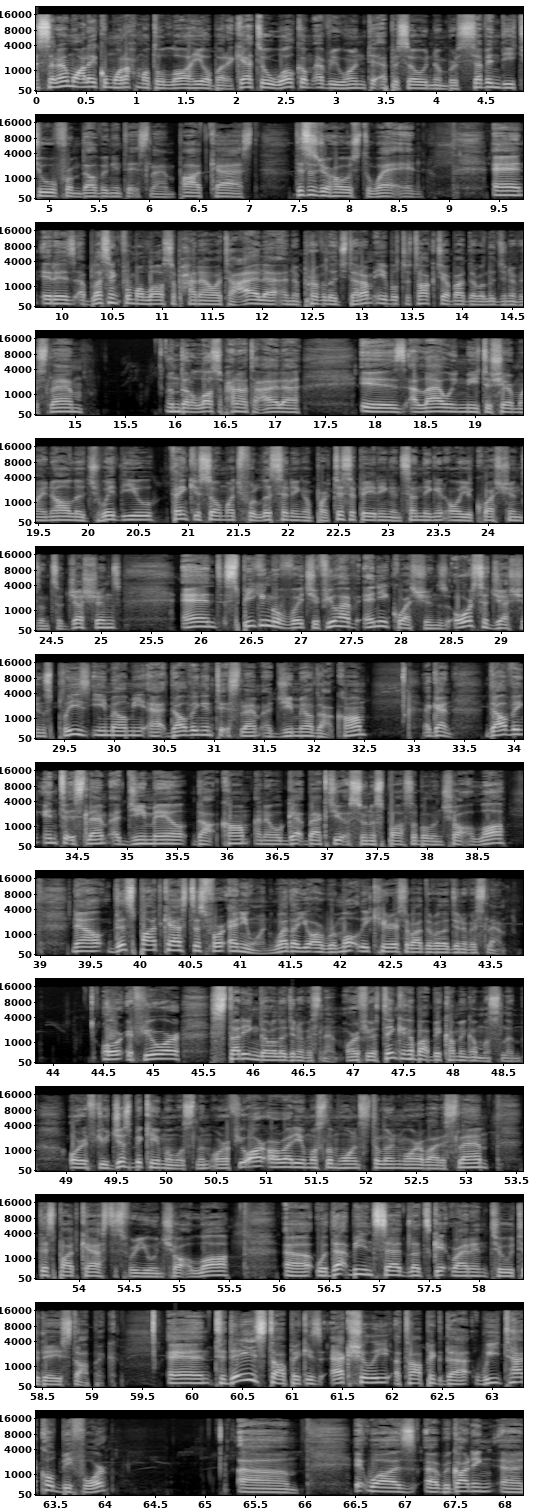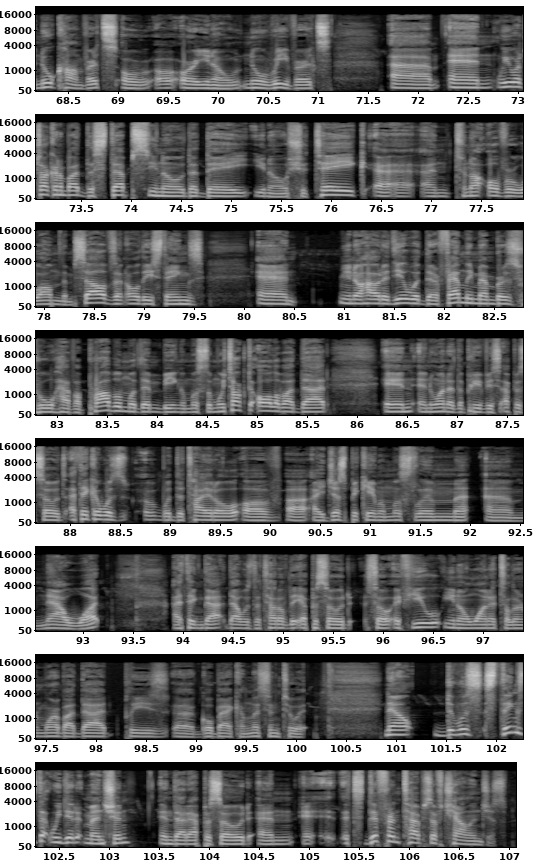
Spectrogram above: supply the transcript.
Assalamu alaikum wa rahmatullahi wa barakatuh. Welcome everyone to episode number 72 from Delving into Islam podcast. This is your host, Wa'il. And it is a blessing from Allah subhanahu wa ta'ala and a privilege that I'm able to talk to you about the religion of Islam and that Allah subhanahu wa ta'ala is allowing me to share my knowledge with you. Thank you so much for listening and participating and sending in all your questions and suggestions. And speaking of which, if you have any questions or suggestions, please email me at delvingintoislam at gmail.com. Again, delving into Islam at gmail.com, and I will get back to you as soon as possible, inshallah. Now, this podcast is for anyone, whether you are remotely curious about the religion of Islam or if you're studying the religion of Islam, or if you're thinking about becoming a Muslim, or if you just became a Muslim, or if you are already a Muslim who wants to learn more about Islam, this podcast is for you, inshallah. Uh, with that being said, let's get right into today's topic. And today's topic is actually a topic that we tackled before. Um, it was uh, regarding uh, new converts or, or, or, you know, new reverts. Um, and we were talking about the steps, you know, that they, you know, should take uh, and to not overwhelm themselves and all these things. And, you know, how to deal with their family members who have a problem with them being a Muslim. We talked all about that in, in one of the previous episodes. I think it was uh, with the title of uh, I Just Became a Muslim, um, Now What? I think that that was the title of the episode. So if you, you know, wanted to learn more about that, please uh, go back and listen to it. Now, there was things that we didn't mention in that episode and it's different types of challenges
